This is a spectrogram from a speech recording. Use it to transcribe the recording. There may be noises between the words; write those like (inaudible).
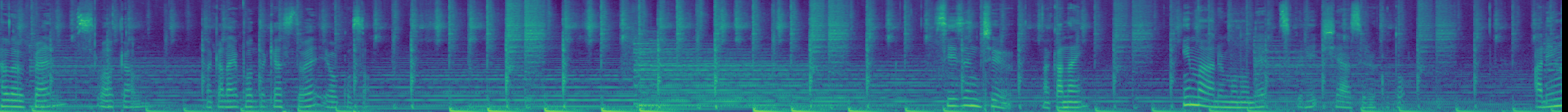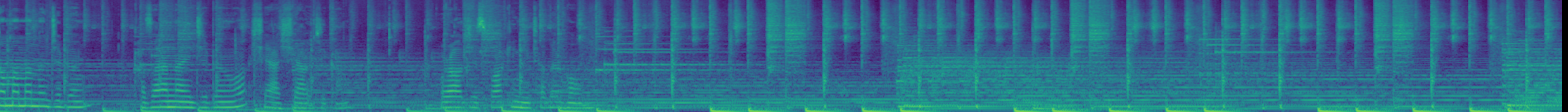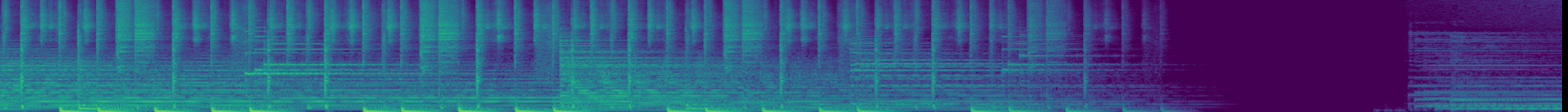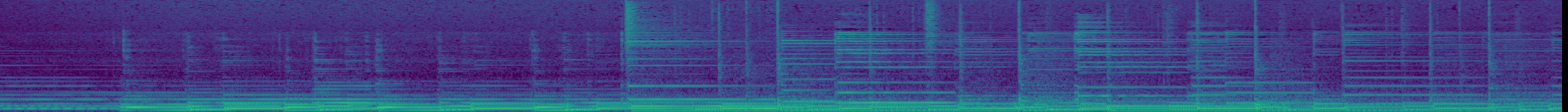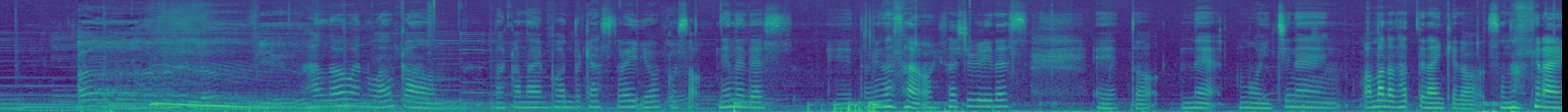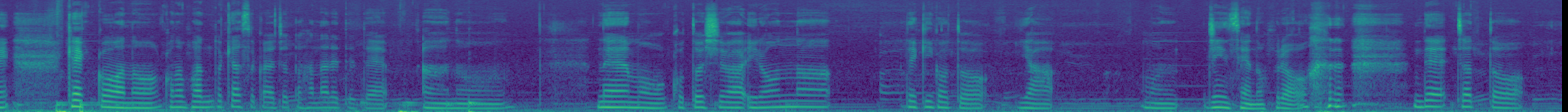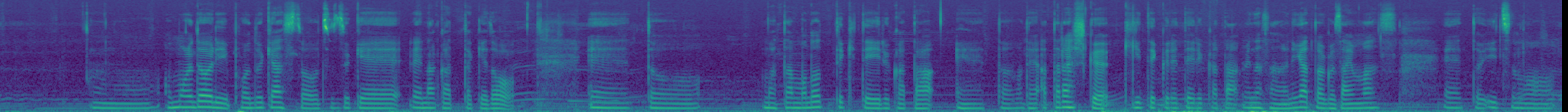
Hello friends, welcome. まかないポッドキャストへようこそ。シーズン2まかない。今あるもので作りシェアすること。ありのままの自分飾らない自分をシェアし合う時間。We're all just walking each other home. Welcome まかないポッドキャストへようこそ。ねねです。えっ、と皆さんお久しぶりです。えっ、とねもう1年はまだ経ってないけどそのくらい結構あのこのポッドキャストからちょっと離れててあのねもう今年はいろんな出来事やもう人生のフロー。(laughs) でちょっとあの思い通りポッドキャストを続けれなかったけどえっ、とまた戻ってきている方、えっとで新しく聞いてくれている方皆さんありがとうございます。えっ、といつも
